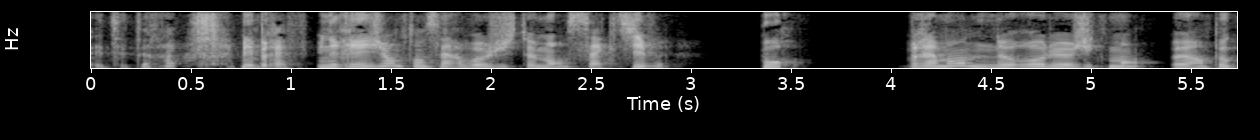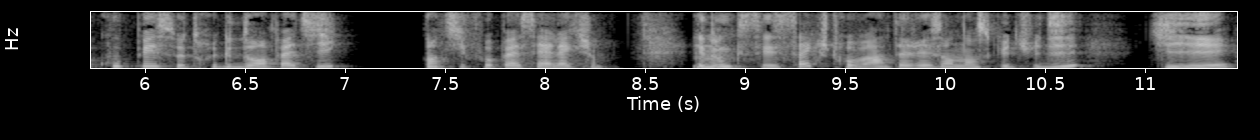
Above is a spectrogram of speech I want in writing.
etc. Mais bref, une région de ton cerveau, justement, s'active pour vraiment neurologiquement un peu couper ce truc d'empathie quand il faut passer à l'action. Et donc, mm. c'est ça que je trouve intéressant dans ce que tu dis, qui est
